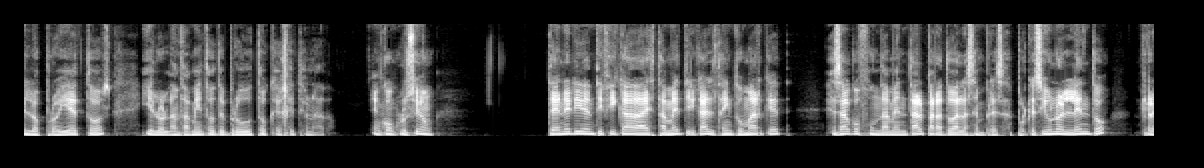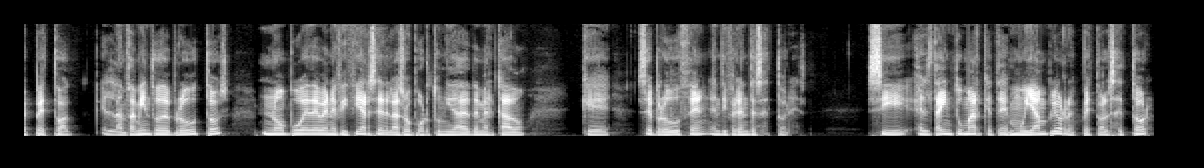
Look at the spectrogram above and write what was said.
en los proyectos y en los lanzamientos de productos que he gestionado. En conclusión, tener identificada esta métrica, el time to market, es algo fundamental para todas las empresas, porque si uno es lento respecto al lanzamiento de productos, no puede beneficiarse de las oportunidades de mercado que se producen en diferentes sectores. Si el time to market es muy amplio respecto al sector,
